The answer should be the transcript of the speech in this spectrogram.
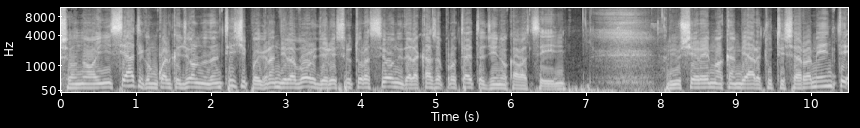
Sono iniziati con qualche giorno d'anticipo i grandi lavori di ristrutturazione della casa protetta Gino Cavazzini. Riusciremo a cambiare tutti i serramenti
